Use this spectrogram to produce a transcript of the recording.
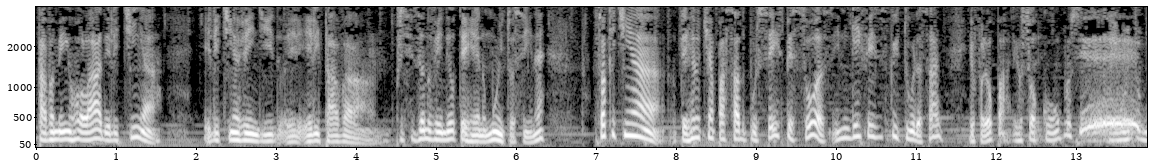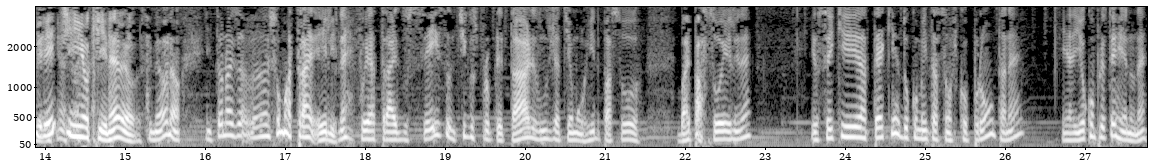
tava meio enrolado, ele tinha ele tinha vendido, ele estava precisando vender o terreno muito assim, né? Só que tinha, o terreno tinha passado por seis pessoas e ninguém fez escritura, sabe? Eu falei, opa, eu só compro se direitinho aqui, né, meu? Senão não. Então nós, nós fomos atrás, ele, né? Foi atrás dos seis antigos proprietários, um já tinha morrido, passou, bypassou ele, né? Eu sei que até que a documentação ficou pronta, né? E aí eu comprei o terreno, né?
